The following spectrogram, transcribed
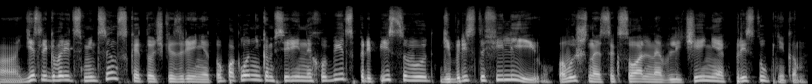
А, если говорить с медицинской точки зрения, то поклонникам серийных убийц приписывают гибристофилию, повышенное сексуальное влечение к преступникам.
